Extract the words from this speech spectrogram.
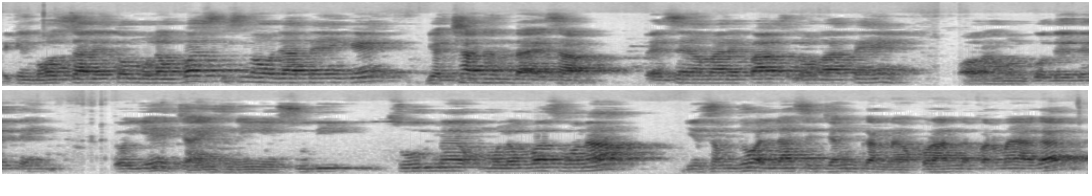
लेकिन बहुत सारे तो मुलवस इसमें हो जाते हैं कि, ये अच्छा धंधा है साहब, पैसे हमारे पास, लोग आते हैं और हम उनको दे देते हैं। तो ये जायज़ नहीं है। सूदी, सूद में मुलवस होना, ये समझो अल्लाह से जंग करना। कुरान में फरमाया, अगर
